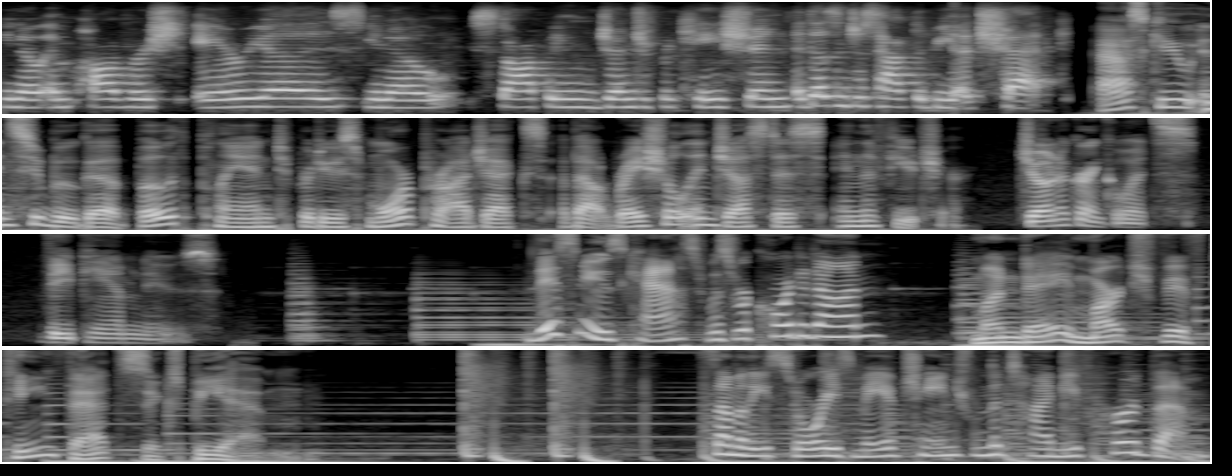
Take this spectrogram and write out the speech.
you know, impoverished areas, you know, stopping gentrification. It doesn't just have to be a check. Askew and Subuga both plan to produce more projects about racial injustice in the future. Jonah Grinkewitz, VPM News. This newscast was recorded on Monday, March 15th at 6 p.m. Some of these stories may have changed from the time you've heard them.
